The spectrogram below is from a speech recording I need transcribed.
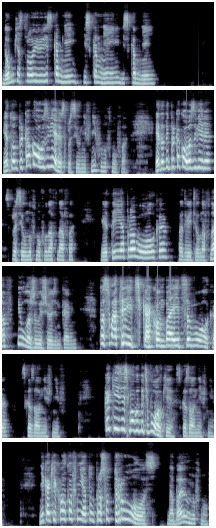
дом я строю из камней, из камней, из камней. «Это он про какого зверя?» – спросил Ниф-Ниф у Нуф-Нуфа. «Это ты про какого зверя?» – спросил Нуф-Нуф у Наф-Нафа. «Это я про волка», – ответил Наф-Наф и уложил еще один камень. «Посмотрите, как он боится волка!» – сказал Ниф-Ниф. «Какие здесь могут быть волки?» – сказал Ниф-Ниф. «Никаких волков нет, он просто трус!» – добавил Нуф-Нуф.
